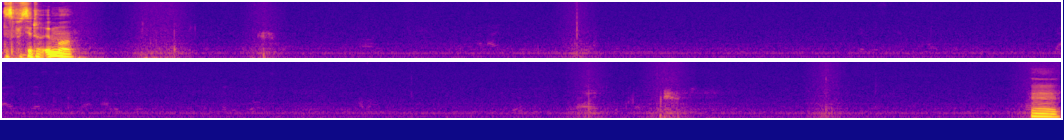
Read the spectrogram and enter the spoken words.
das passiert doch immer. Hm.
